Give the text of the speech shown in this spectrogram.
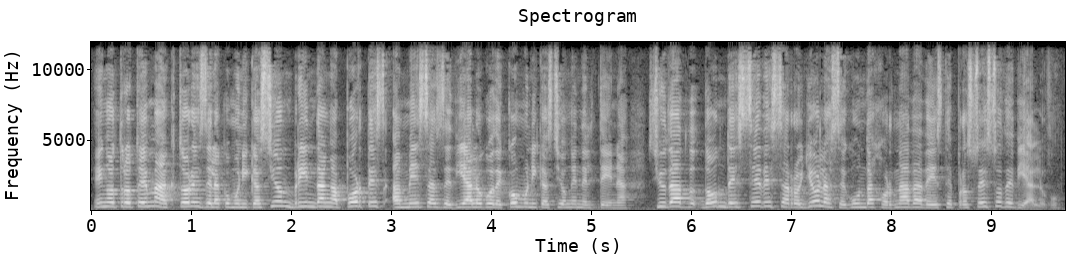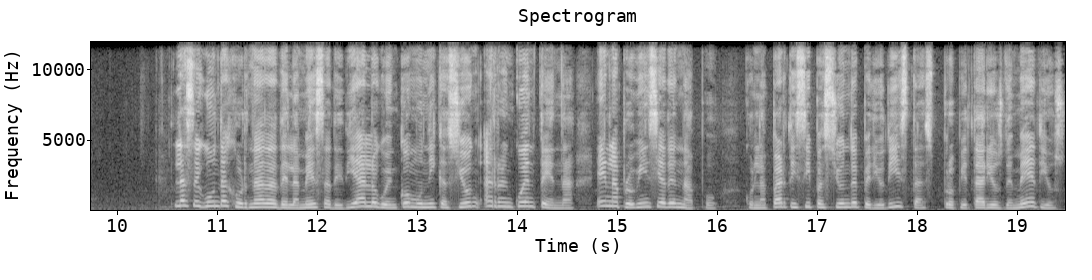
En otro tema, actores de la comunicación brindan aportes a mesas de diálogo de comunicación en el TENA, ciudad donde se desarrolló la segunda jornada de este proceso de diálogo. La segunda jornada de la mesa de diálogo en comunicación arrancó en Tena, en la provincia de Napo con la participación de periodistas, propietarios de medios,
